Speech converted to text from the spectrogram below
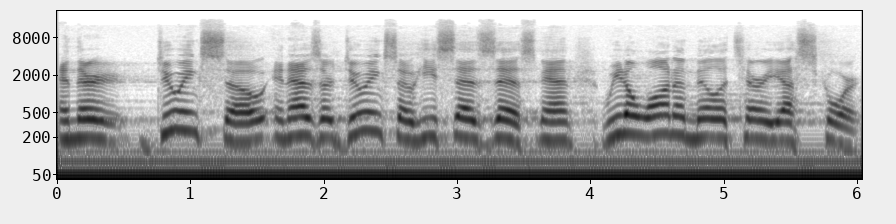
And they're doing so, and as they're doing so, he says this man, we don't want a military escort.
